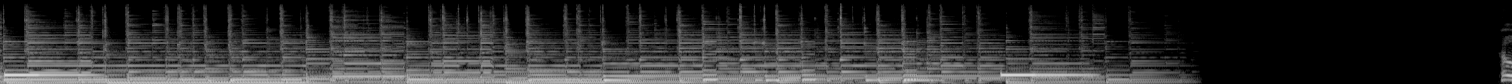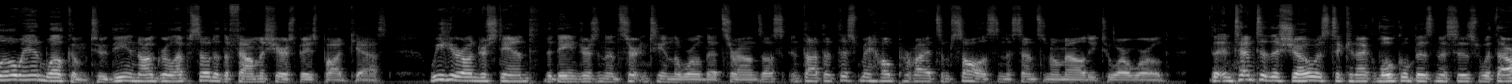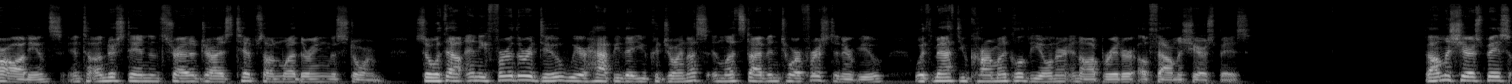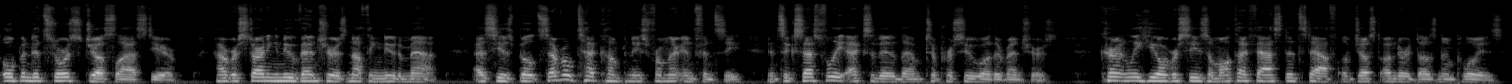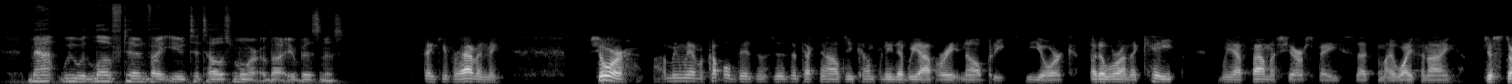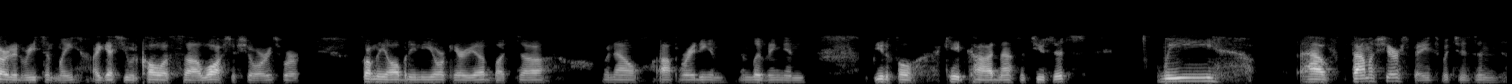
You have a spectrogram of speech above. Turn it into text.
Hello and welcome to the inaugural episode of the Falmouth ShareSpace podcast. We here understand the dangers and uncertainty in the world that surrounds us and thought that this may help provide some solace and a sense of normality to our world. The intent of this show is to connect local businesses with our audience and to understand and strategize tips on weathering the storm. So, without any further ado, we are happy that you could join us, and let's dive into our first interview with Matthew Carmichael, the owner and operator of Falmouth ShareSpace. Falmouth ShareSpace opened its doors just last year. However, starting a new venture is nothing new to Matt, as he has built several tech companies from their infancy and successfully exited them to pursue other ventures. Currently, he oversees a multifaceted staff of just under a dozen employees. Matt, we would love to invite you to tell us more about your business. Thank you for having me. Sure. I mean, we have a couple businesses, a technology company that we operate in Albany, New York, but over on the Cape, we have Falmouth ShareSpace that my wife and I just started recently. I guess you would call us uh, Wash Ashores. We're from the Albany, New York area, but uh, we're now operating and, and living in beautiful Cape Cod, Massachusetts. We have Falmouth ShareSpace, which is in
